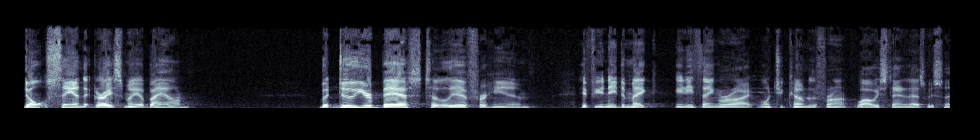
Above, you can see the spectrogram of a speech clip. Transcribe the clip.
Don't sin that grace may abound, but do your best to live for Him. If you need to make anything right, won't you come to the front while we stand as we sing?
